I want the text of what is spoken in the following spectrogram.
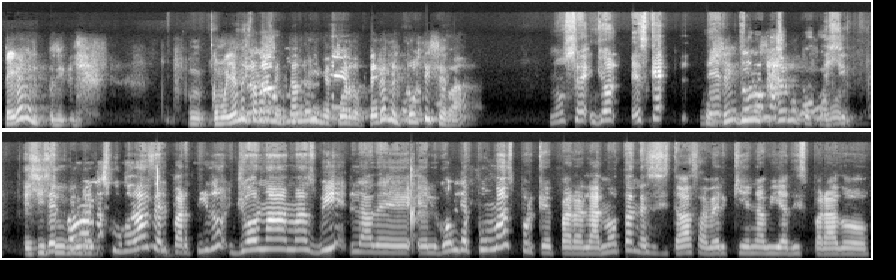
pegan el. Como ya me estaba lamentando, ni me acuerdo. ¿Pegan el poste y se va? No sé, yo, es que. José, algo, por favor. de todas las jugadas del partido, yo nada más vi la de el gol de Pumas porque para la nota necesitaba saber quién había disparado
